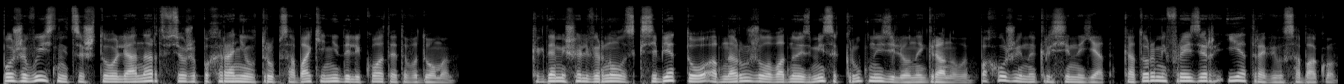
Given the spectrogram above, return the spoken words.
Позже выяснится, что Леонард все же похоронил труп собаки недалеко от этого дома. Когда Мишель вернулась к себе, то обнаружила в одной из мисок крупные зеленые гранулы, похожие на крысиный яд, которыми Фрейзер и отравил собаку.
